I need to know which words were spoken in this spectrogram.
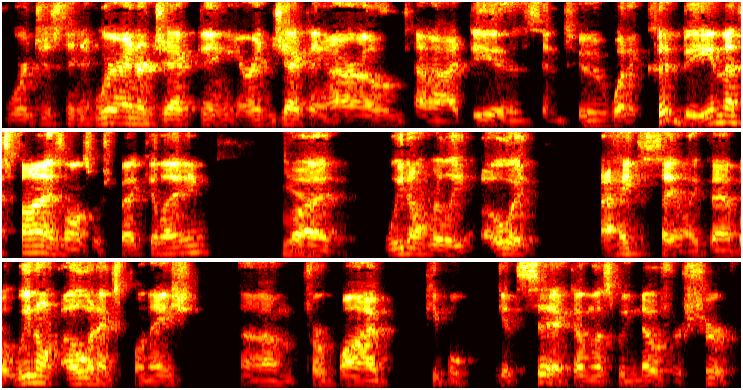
we're just in, we're interjecting or injecting our own kind of ideas into what it could be, and that's fine as long as we're speculating. Yeah. But we don't really owe it. I hate to say it like that, but we don't owe an explanation um, for why people get sick unless we know for sure.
